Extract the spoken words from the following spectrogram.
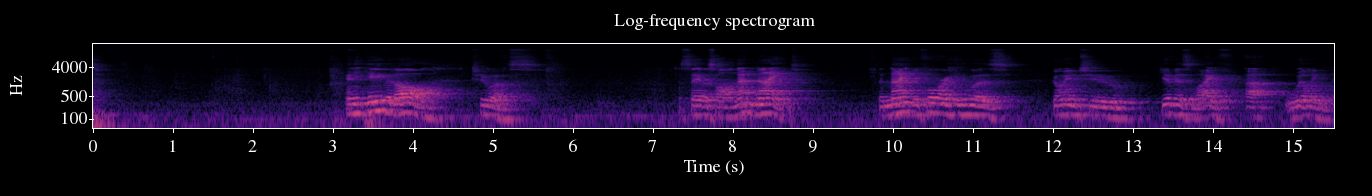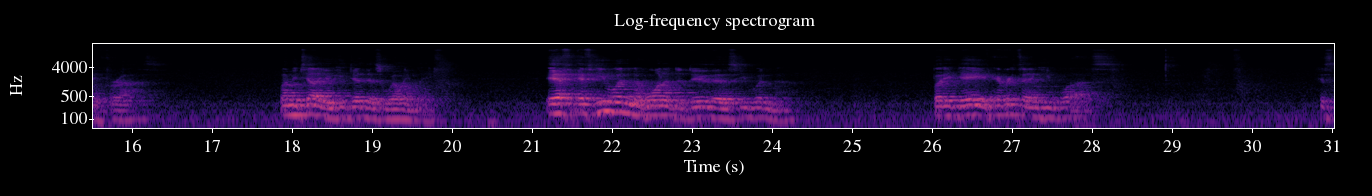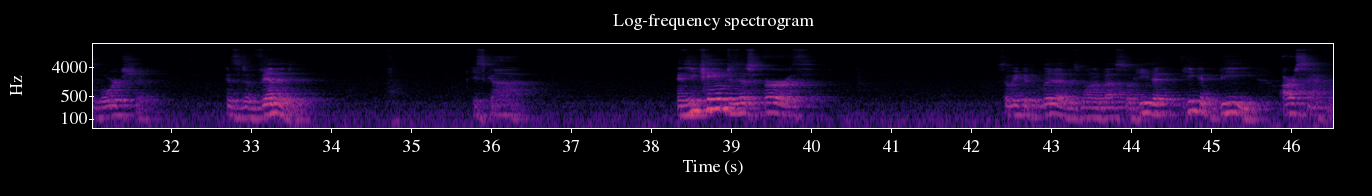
And he gave it all to us to save us all. And that night, the night before he was going to give his life up willingly for us, let me tell you, he did this willingly. If, if he wouldn't have wanted to do this, he wouldn't have. But he gave everything he was his lordship, his divinity. He's God. And he came to this earth so he could live as one of us, so he that he could be our sacrifice.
